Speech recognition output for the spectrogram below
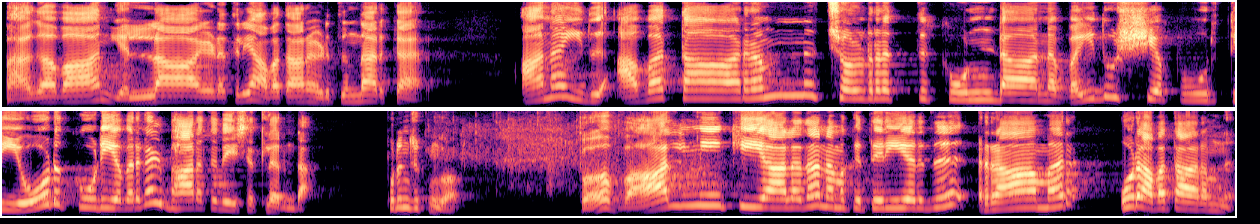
பகவான் எல்லா இடத்துலயும் அவதாரம் எடுத்துன்னு தான் இருக்கார். ஆனா இது அவதாரம்னு சொல்றதுக்கு உண்டான வைதுஷ்ய பூர்த்தியோடு கூடியவர்கள் பாரத தேசத்துல இருந்தா. புரிஞ்சுக்குங்க. இப்போ வால்மீகியால தான் நமக்கு தெரியறது ராமர் ஒரு அவதாரம்னு.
